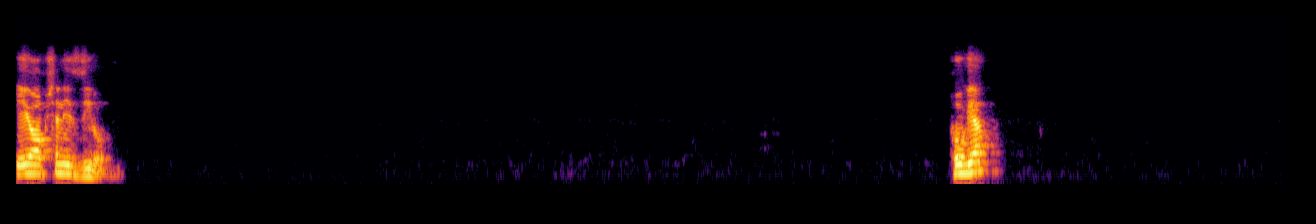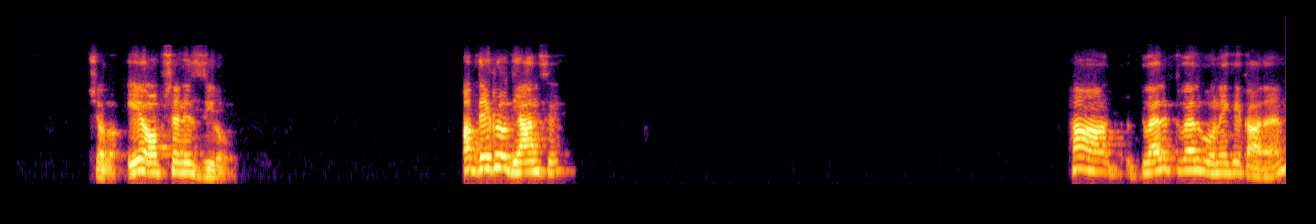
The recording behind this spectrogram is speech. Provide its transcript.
A option is zero हो गया? चलो ए ऑप्शन इज़ ज़ीरो अब देख लो ध्यान से। हाँ ट्वेल्व ट्वेल्व होने के कारण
